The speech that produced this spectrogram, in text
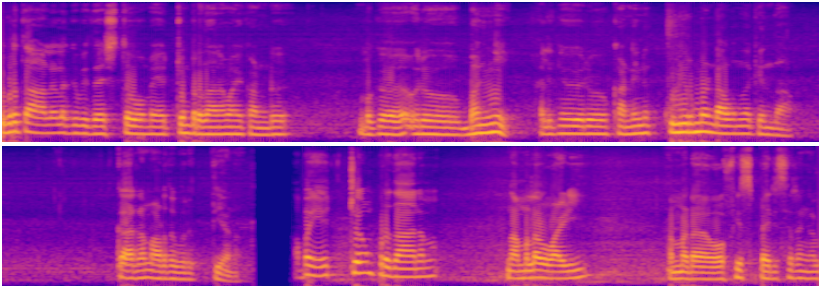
ഇവിടുത്തെ ആളുകളൊക്കെ വിദേശത്ത് പോകുമ്പോൾ ഏറ്റവും പ്രധാനമായി കണ്ട് നമുക്ക് ഒരു ഭംഗി അല്ലെങ്കിൽ ഒരു കണ്ണിന് കുളിർമ ഉണ്ടാവുന്നതൊക്കെ എന്താ കാരണം അവിടുത്തെ വൃത്തിയാണ്. അപ്പോൾ ഏറ്റവും പ്രധാനം നമ്മളെ വഴി നമ്മുടെ ഓഫീസ് പരിസരങ്ങൾ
